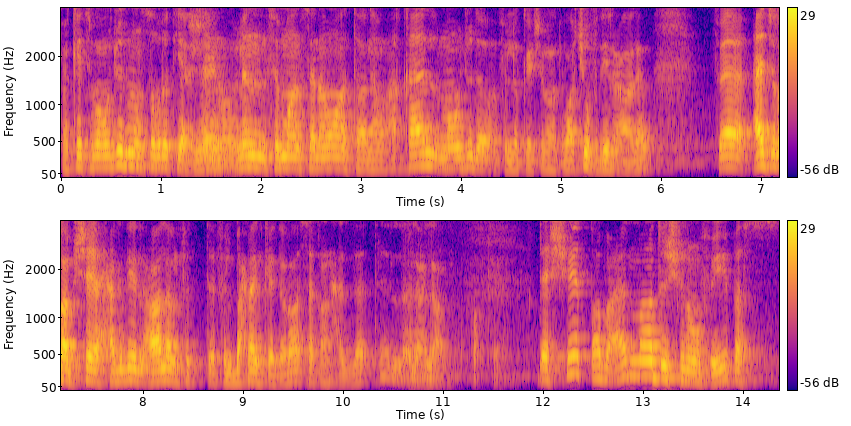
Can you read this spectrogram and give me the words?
فكنت موجود من صغرتي يعني من. من ثمان سنوات أنا واقل موجود في اللوكيشنات وأشوف ذي العالم. فأجرب شيء حق ذي العالم في البحرين كدراسة كان حزت الإعلام. okay. دشيت طبعا ما أدري شنو فيه بس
